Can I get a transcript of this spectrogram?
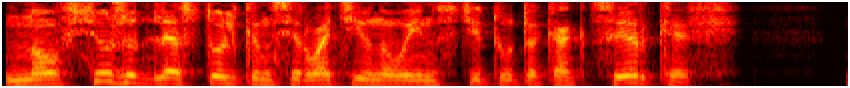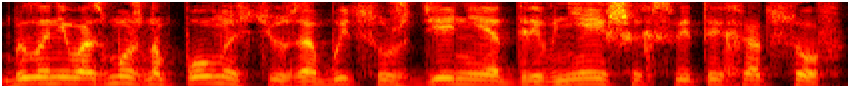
Но все же для столь консервативного института, как церковь, было невозможно полностью забыть суждения древнейших святых отцов,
